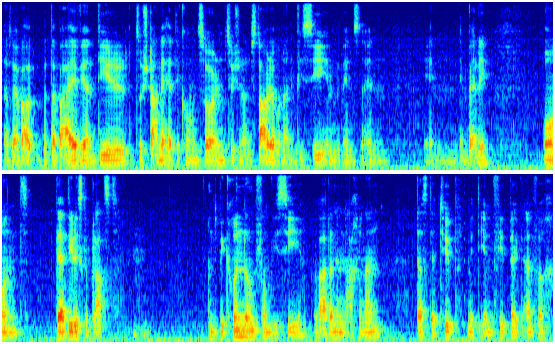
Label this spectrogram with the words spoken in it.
also er war dabei, wie ein Deal zustande hätte kommen sollen zwischen einem Startup und einem VC in, in, in, in, im Valley. Und der Deal ist geplatzt. Und die Begründung vom VC war dann im Nachhinein, dass der Typ mit ihrem Feedback einfach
